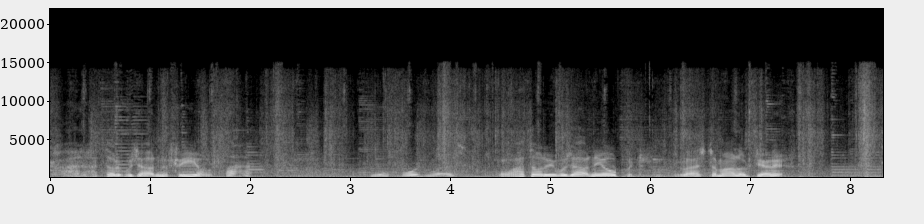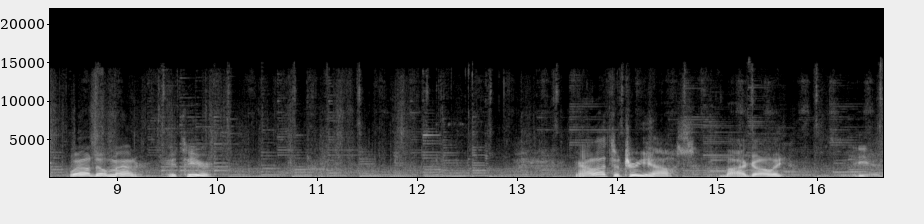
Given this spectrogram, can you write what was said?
God, I thought it was out in the field. Uh-uh. The old Ford was. Well, I thought it was out in the open the last time I looked at it. Well, it don't matter. It's here. Now that's a tree house, by golly. It is.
